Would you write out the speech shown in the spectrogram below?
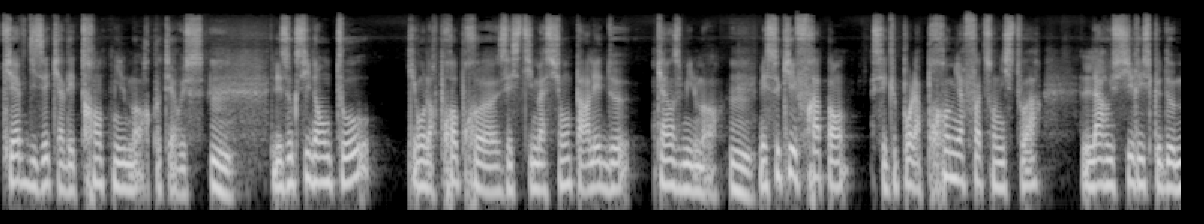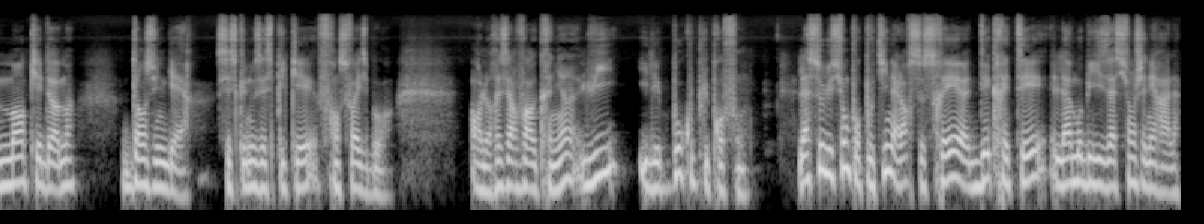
Kiev disait qu'il y avait 30 000 morts côté russe. Hmm. Les Occidentaux, qui ont leurs propres estimations, parlaient de 15 000 morts. Hmm. Mais ce qui est frappant, c'est que pour la première fois de son histoire, la Russie risque de manquer d'hommes dans une guerre. C'est ce que nous expliquait François Hesbourg. Or, le réservoir ukrainien, lui, il est beaucoup plus profond. La solution pour Poutine, alors, ce serait euh, décréter la mobilisation générale.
